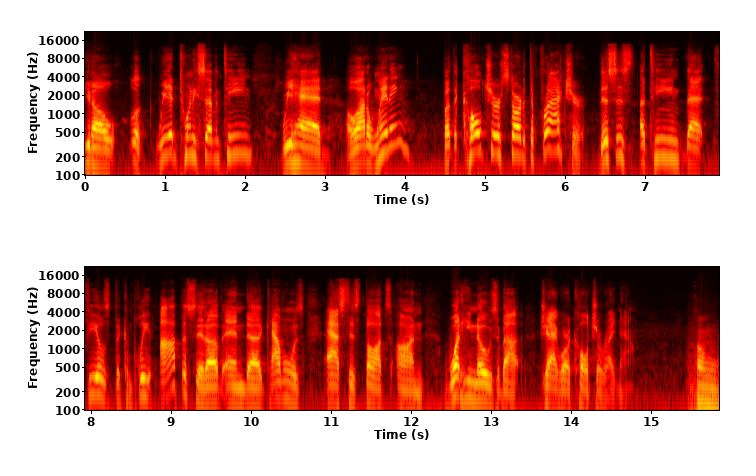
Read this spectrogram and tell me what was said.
you know, look, we had 2017, we had a lot of winning, but the culture started to fracture. This is a team that feels the complete opposite of, and uh, Calvin was asked his thoughts on what he knows about Jaguar culture right now. From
